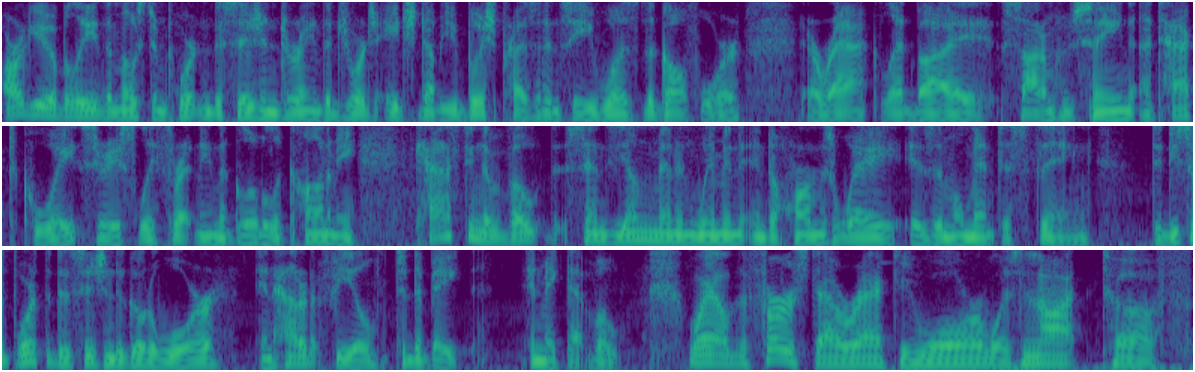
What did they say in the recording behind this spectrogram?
Arguably, the most important decision during the George H.W. Bush presidency was the Gulf War. Iraq, led by Saddam Hussein, attacked Kuwait, seriously threatening the global economy. Casting a vote that sends young men and women into harm's way is a momentous thing. Did you support the decision to go to war, and how did it feel to debate and make that vote? Well, the first Iraqi war was not tough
